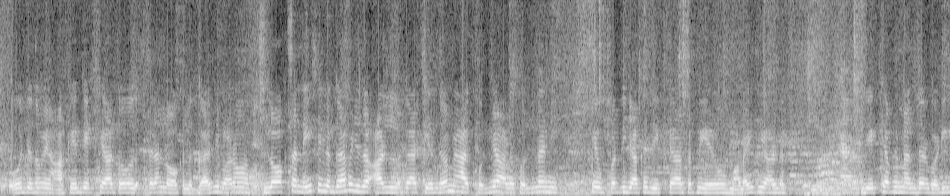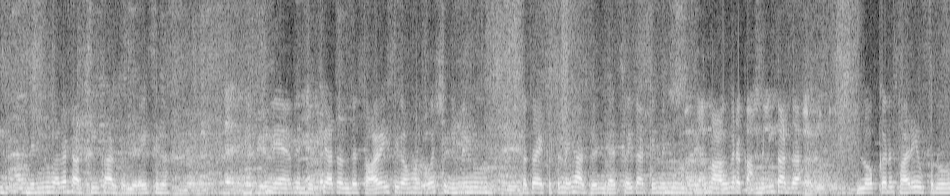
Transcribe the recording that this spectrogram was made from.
ਤੇ ਉਹ ਜਦੋਂ ਮੈਂ ਆ ਕੇ ਦੇਖਿਆ, ਤਾਂ ਉਹ ਪਹਿਲਾਂ ਲੋਕ ਲੱਗਾ ਸੀ ਬਾਹਰੋਂ। ਲੋਕ ਤਾਂ ਨਹੀਂ ਸੀ ਲੱਗਾ, ਫਿਰ ਜਦੋਂ ਅੜ ਲੱਗਾ ਸੀ ਅੰਦਰ, ਮੈਂ ਆ ਖੋਲ੍ਹਿਆ ਅੜ ਖੋਲ੍ਹਿਆ ਨਹੀਂ। ਤੇ ਉੱਪਰ ਦੀ ਜਾ ਕੇ ਦੇਖਿਆ ਤਾਂ ਫਿਰ ਉਹ ਮਾੜਾ ਹੀ ਸੀ ਅੜ ਦੇਖਿਆ ਫਿਰ ਮੈਂ ਅੰਦਰ ਵੜੀ ਮੈਨੂੰ ਕਹਿੰਦਾ ਸੀ ਘਰ ਤੋਂ ਮੇਰਾ ਹੀ ਸੀਗਾ। ਮੈਂ ਫਿਰ ਦੇਖਿਆ ਤਾਂ ਅੰਦਰ ਸਾਰੇ ਹੀ ਸੀਗਾ ਹੁਣ ਕੁਛ ਨਹੀਂ ਮੈਨੂੰ ਪਤਾ ਇੱਕ ਤਾਂ ਮੇਰੇ ਹਸਬੰਡ ਡੈਥ ਹੋਈ ਕਰਕੇ ਮੈਨੂੰ ਦਿਮਾਗ ਮੇਰਾ ਕੰਮ ਨਹੀਂ ਕਰਦਾ। ਲੋਕਰ ਸਾਰੇ ਉੱਪਰੋਂ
